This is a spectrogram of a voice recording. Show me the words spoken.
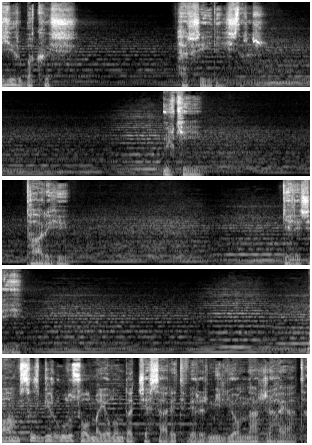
bir bakış her şeyi değiştirir. Ülkeyi, tarihi, geleceği. Bağımsız bir ulus olma yolunda cesaret verir milyonlarca hayata.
